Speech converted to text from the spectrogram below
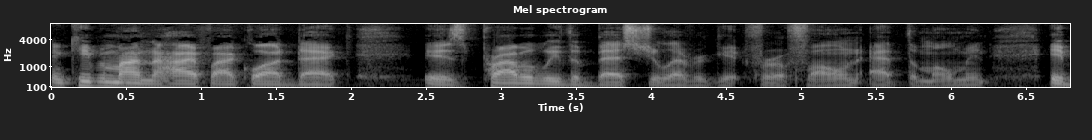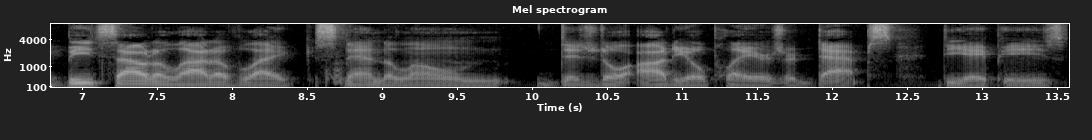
and keep in mind the hi-fi quad DAC is probably the best you'll ever get for a phone at the moment. It beats out a lot of like standalone digital audio players or DAPs, DAPs.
